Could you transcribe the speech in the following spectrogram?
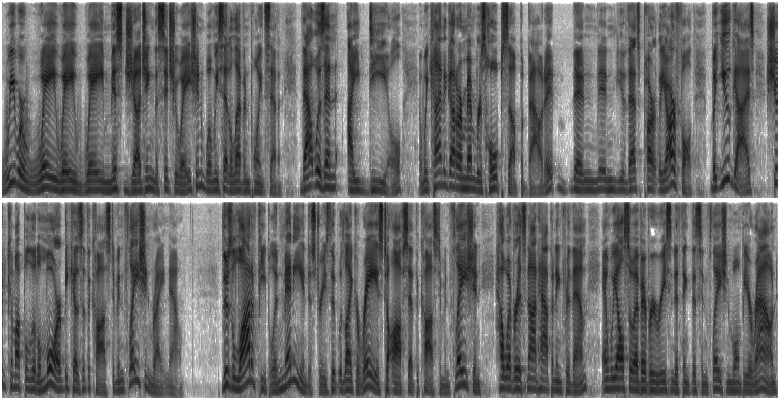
We were way, way, way misjudging the situation when we said 11.7. That was an ideal, and we kind of got our members' hopes up about it, and, and that's partly our fault. But you guys should come up a little more because of the cost of inflation right now. There's a lot of people in many industries that would like a raise to offset the cost of inflation. However, it's not happening for them. And we also have every reason to think this inflation won't be around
